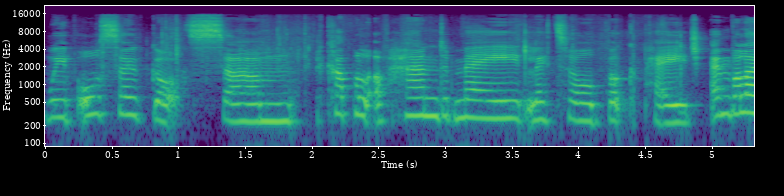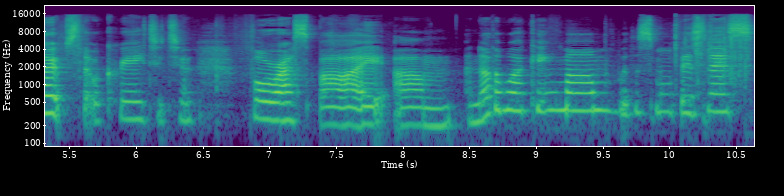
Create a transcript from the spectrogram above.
We've also got some, a couple of handmade little book page envelopes that were created to for us by um, another working mum with a small business.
